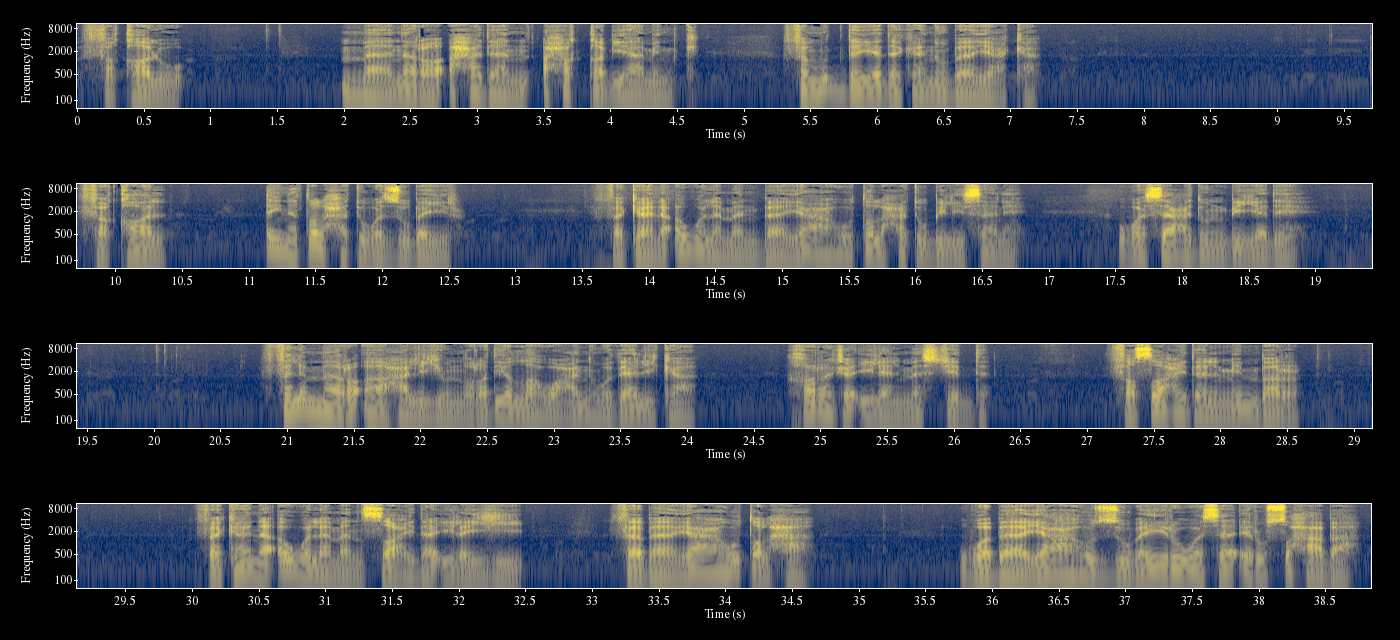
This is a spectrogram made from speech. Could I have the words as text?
فقالوا ما نرى احدا أحق بها منك فمد يدك نبايعك. فقال أين طلحة والزبير؟ فكان أول من بايعه طلحة بلسانه وسعد بيده. فلما رأى علي رضي الله عنه ذلك خرج إلى المسجد فصعد المنبر. فكان أول من صعد إليه فبايعه طلحة وبايعه الزبير وسائر الصحابة.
